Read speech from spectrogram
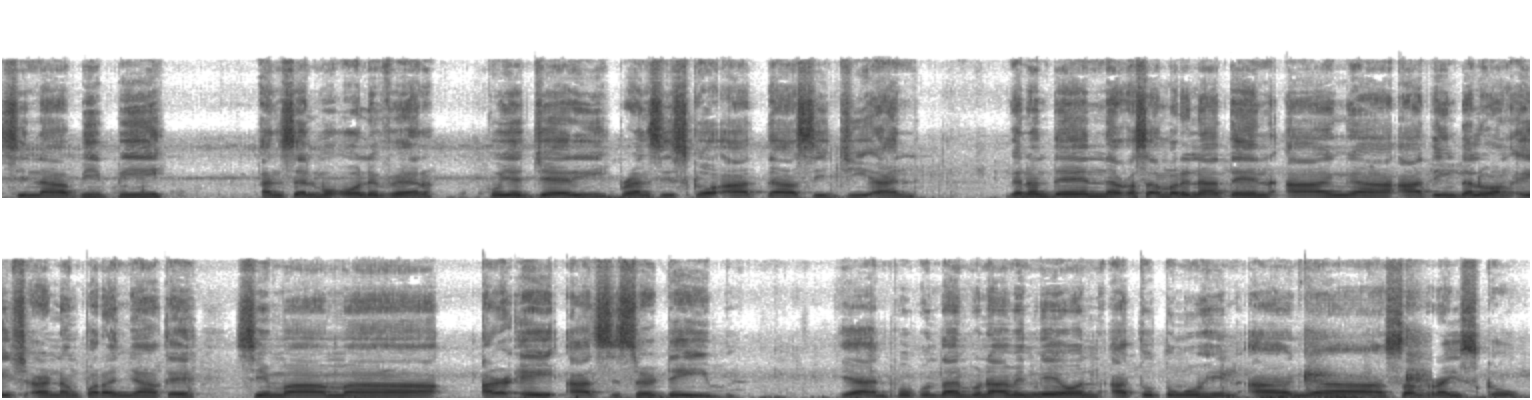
sina BP Anselmo Oliver, Kuya Jerry Francisco at ah, si Gian. Ganon din, nakasama rin natin ang ah, ating dalawang HR ng Paranaque, si Ma'am ah, RA at si Sir Dave. Yan, pupuntahan po namin ngayon at tutunguhin ang ah, Sunrise Cove.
